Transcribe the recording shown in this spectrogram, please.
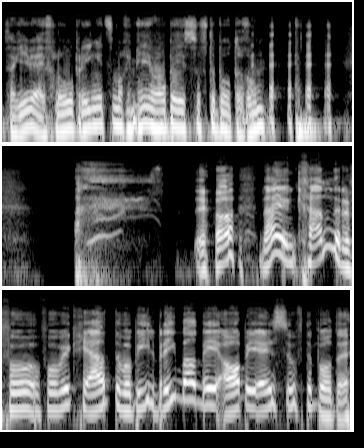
Sag ich, ey, Flo, bring jetzt mal mehr ABS auf den Boden, komm. ja, nein, ein Kenner von, von wirklich Automobil, bring mal mehr ABS auf den Boden.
